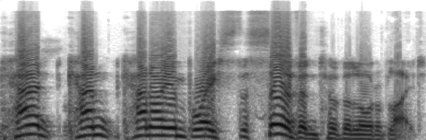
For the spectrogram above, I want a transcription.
Light. can can can I embrace the servant of the Lord of Light?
